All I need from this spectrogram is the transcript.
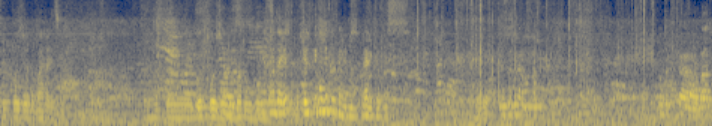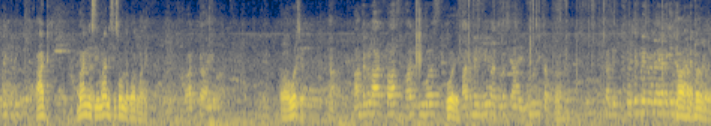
डिपॉझिट भरायचं. तर इथं डिपॉझिट भरून घ्यायचं आठ मानसी मानसी सोमनाथ वाघमारे. वर्ष आमच्याकडे आठ तास आठ दिवस होय. आठ महिने आठ वर्ष आहे म्हणून विचारतो हां हां बरोबर.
